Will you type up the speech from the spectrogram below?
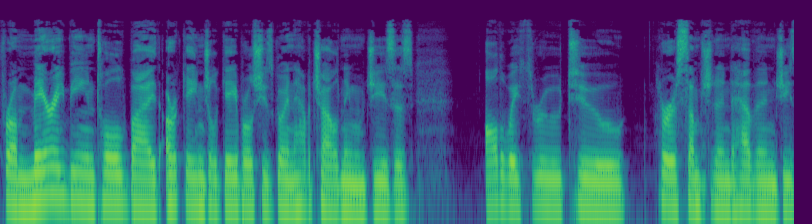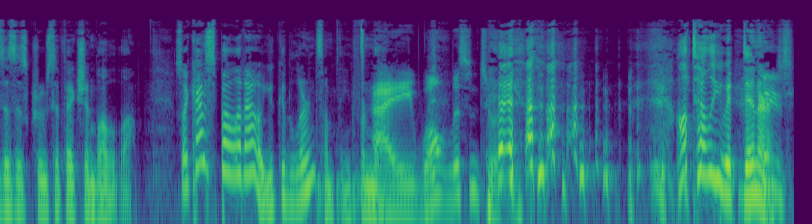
from Mary being told by Archangel Gabriel she's going to have a child named Jesus all the way through to her assumption into heaven, Jesus' crucifixion, blah blah blah. So I kind of spell it out. You could learn something from that. I won't listen to it. I'll tell you at dinner, Please.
